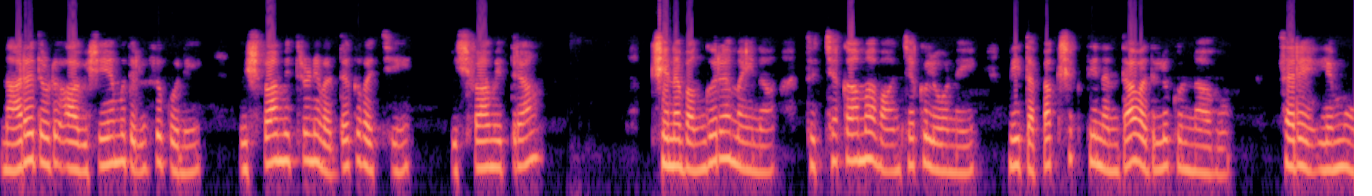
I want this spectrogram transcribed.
నారదుడు ఆ విషయము తెలుసుకొని విశ్వామిత్రుని వద్దకు వచ్చి విశ్వామిత్ర క్షణభంగురమైన తుచ్చకామ వాంఛకులోనై నీ తపశక్తినంతా వదులుకున్నావు. సరే లెమ్ము.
